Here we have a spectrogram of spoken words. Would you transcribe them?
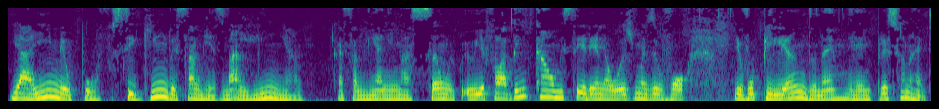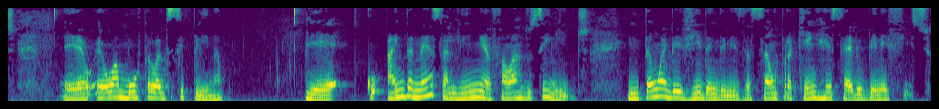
E aí, meu povo, seguindo essa mesma linha, com essa minha animação. Eu ia falar bem calma e serena hoje, mas eu vou, eu vou pilhando, né? É impressionante. É, é o amor pela disciplina. É, ainda nessa linha, falar do seguinte: então é devida a indenização para quem recebe o benefício.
